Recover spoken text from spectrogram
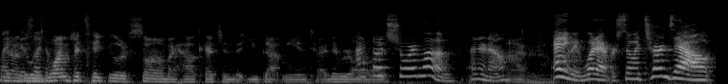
Like no, there's there was like one particular song by Hal Ketchum that you got me into. I never really I liked. thought Sure Love. I don't know. I don't know. Anyway, whatever. So it turns out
